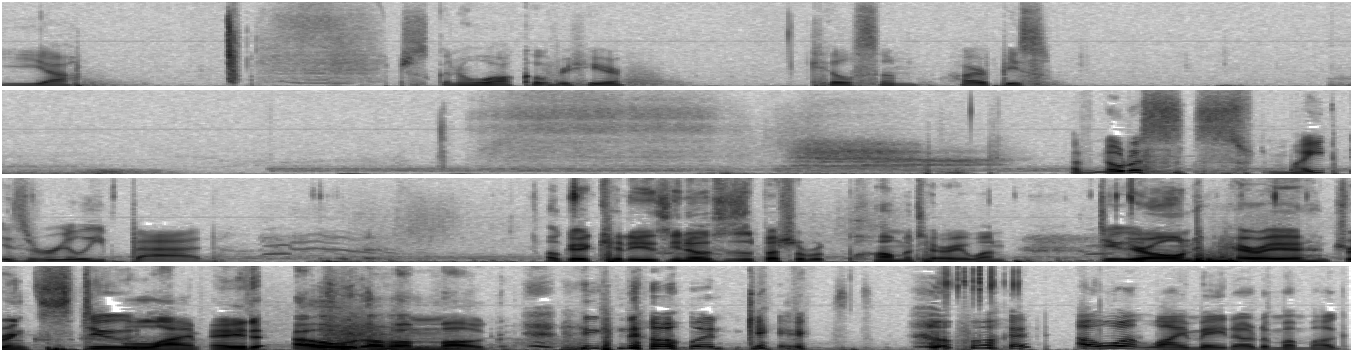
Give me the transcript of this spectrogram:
yeah, just gonna walk over here, kill some harpies. I've noticed Smite is really bad. Okay, kiddies. You know this is a special commentary one. Dude, Your own Harry drinks Dude. limeade out of a mug. no one cares. what? I want limeade out of my mug.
